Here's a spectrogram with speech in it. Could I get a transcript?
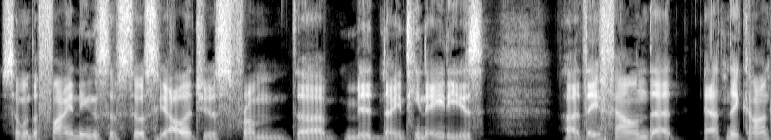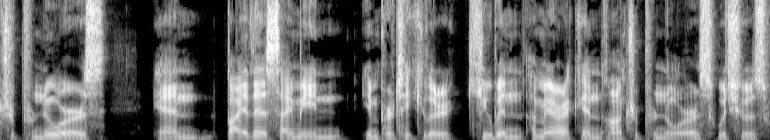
some of the findings of sociologists from the mid 1980s. Uh, they found that ethnic entrepreneurs and by this, I mean, in particular, Cuban American entrepreneurs, which was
